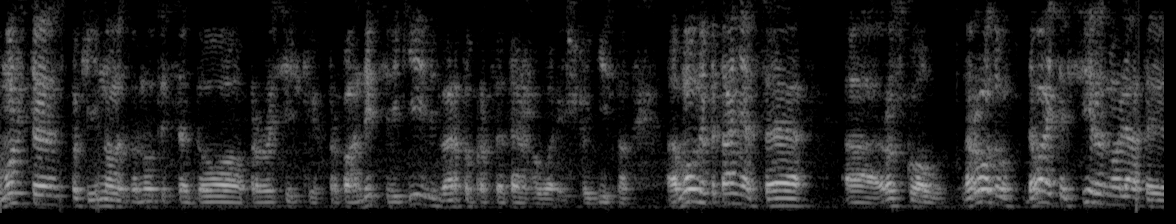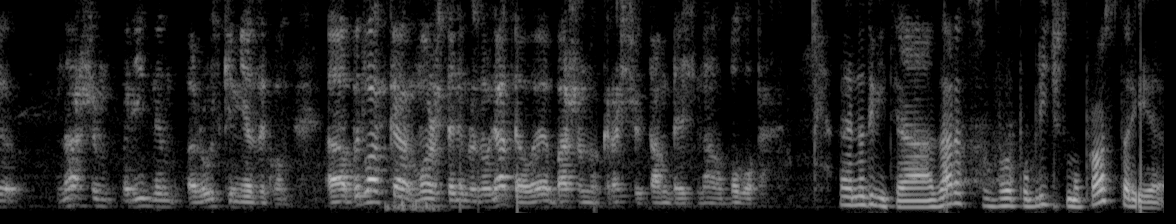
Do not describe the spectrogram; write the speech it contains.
можете спокійно звернутися до проросійських пропагандистів, які відверто про це теж говорять. Що дійсно е, мовне питання це е, розкол народу. Давайте всі розмовляти нашим рідним руським язиком. Е, Будь ласка, можете ним розмовляти, але бажано краще там, десь на болотах. Е, Ну, дивіться, зараз в публічному просторі е,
